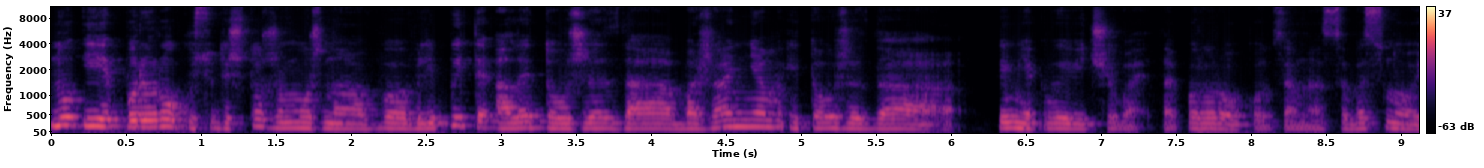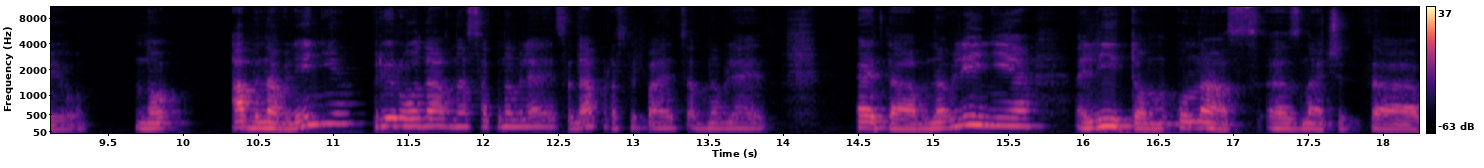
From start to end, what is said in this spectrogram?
Ну і пори року сюди ж теж можна вліпити, але то вже за бажанням і то вже за тим, як ви відчуваєте. Пори року це в нас весною. Но обновление, природа в нас обновляется, да, просыпается, обновляется. Это обновление. Литом у нас, э, значит, э,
